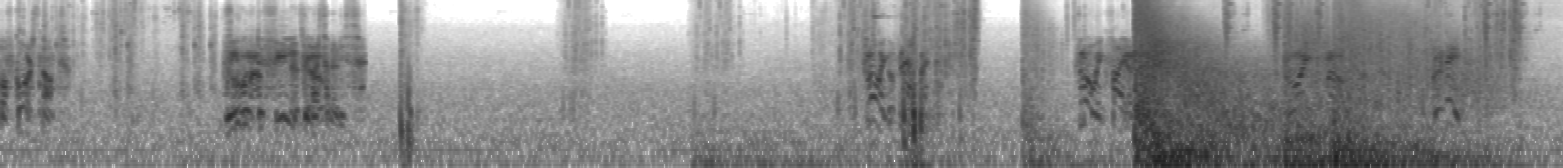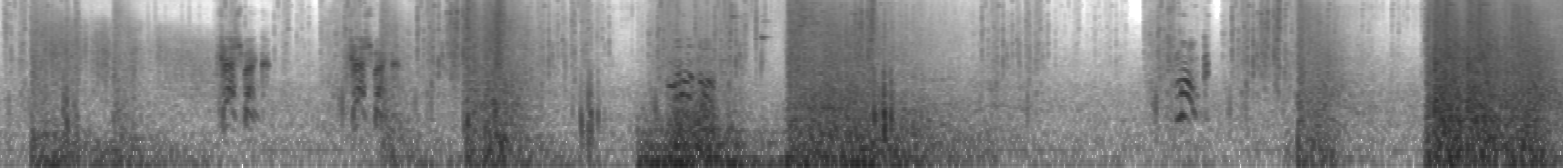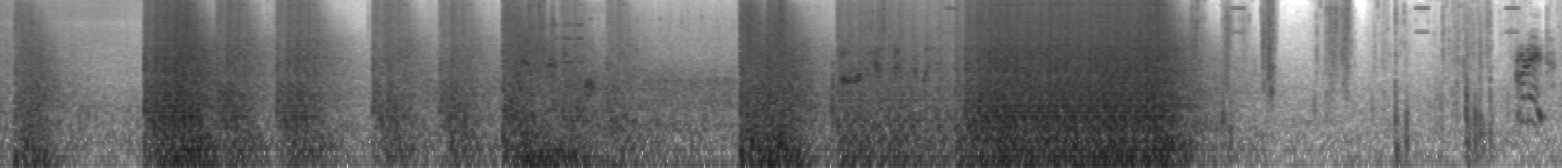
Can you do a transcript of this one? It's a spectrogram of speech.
Of course not. We will defeat the mercenaries. Throwing a flashbang. Throwing fire. Throwing smoke. Grenade. Flashbang. Flashbang. Molotov. Smoke. grenade!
